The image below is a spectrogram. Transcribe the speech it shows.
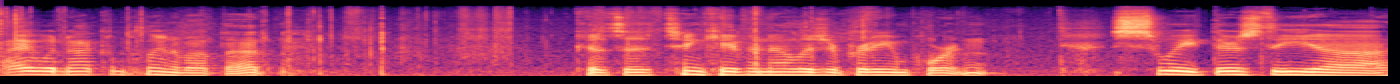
I would not complain about that. Because the 10k vanillas are pretty important. Sweet. There's the, uh,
